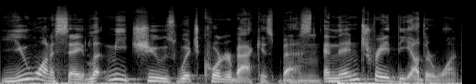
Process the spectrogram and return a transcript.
You want to say, "Let me choose which quarterback is best," mm-hmm. and then trade the other one.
